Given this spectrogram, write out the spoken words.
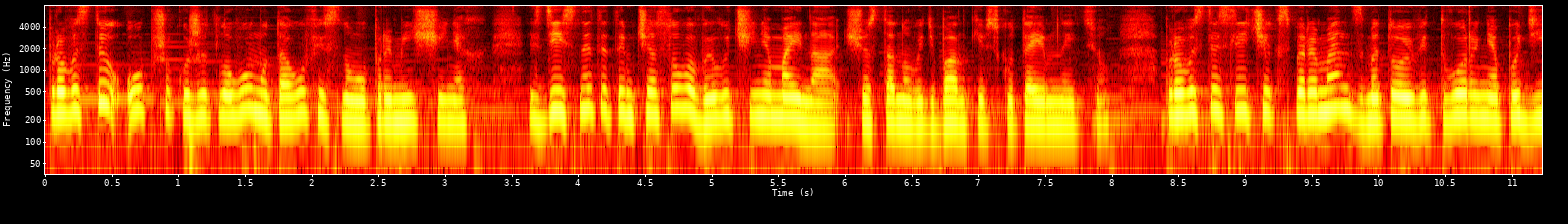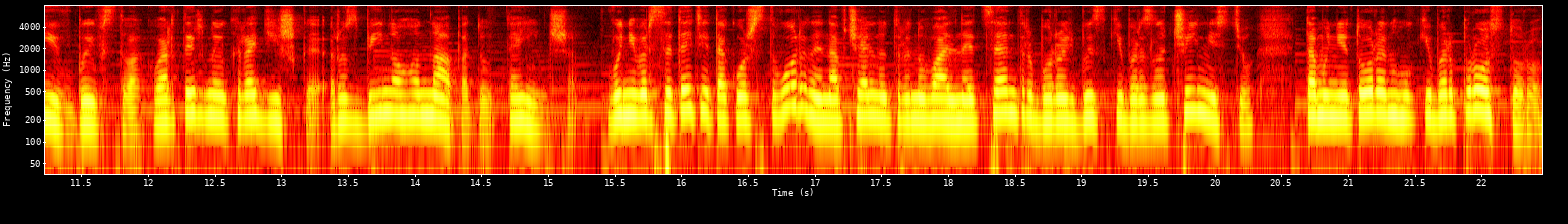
провести обшук у житловому та офісному приміщеннях, здійснити тимчасове вилучення майна, що становить банківську таємницю, провести слідчий експеримент з метою відтворення подій вбивства, квартирної крадіжки, розбійного нападу та інше. В університеті також створений навчально-тренувальний центр боротьби з кіберзлочинністю та моніторингу кіберпростору,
